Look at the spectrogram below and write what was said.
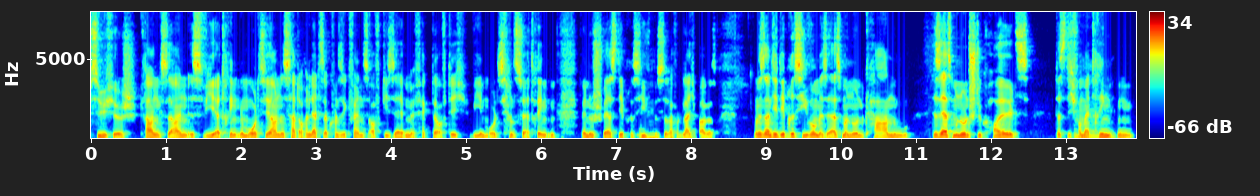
psychisch krank sein ist wie Ertrinken im Ozean. Es hat auch in letzter Konsequenz oft dieselben Effekte auf dich, wie im Ozean zu ertrinken, wenn du schwerst depressiv mhm. bist oder Vergleichbares. Und das Antidepressivum ist erstmal nur ein Kanu. Das ist erstmal nur ein Stück Holz, das dich vom mhm. Ertrinken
